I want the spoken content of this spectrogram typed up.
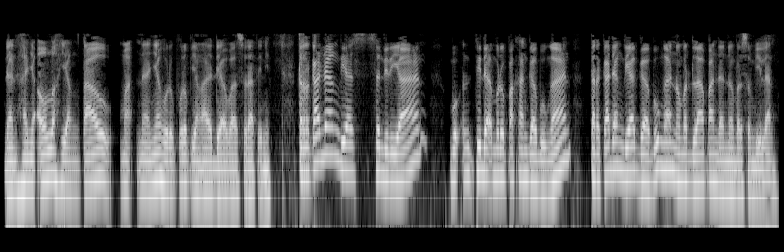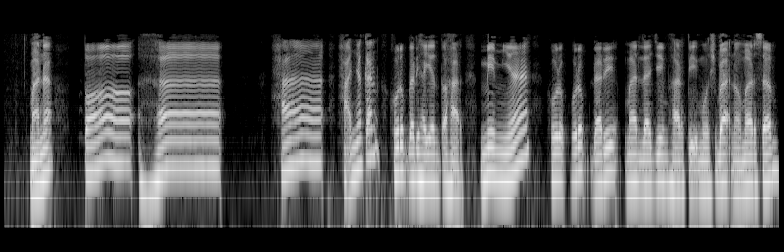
Dan hanya Allah yang tahu maknanya huruf-huruf yang ada di awal surat ini. Terkadang dia sendirian, bu, tidak merupakan gabungan. Terkadang dia gabungan nomor 8 dan nomor 9. Mana? To, ha, ha. Hanya kan huruf dari hayan tohar. Mimnya huruf-huruf dari mad lazim harfi musbah nomor 9.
